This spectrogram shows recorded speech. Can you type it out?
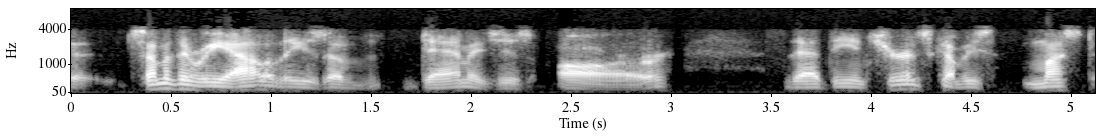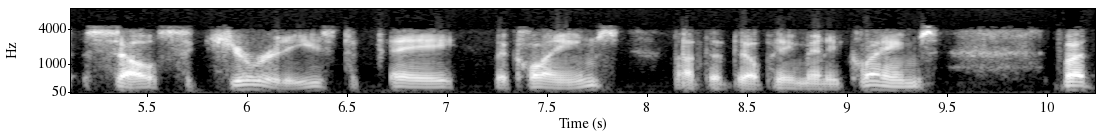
uh, some of the realities of damages are that the insurance companies must sell securities to pay the claims. Not that they'll pay many claims, but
